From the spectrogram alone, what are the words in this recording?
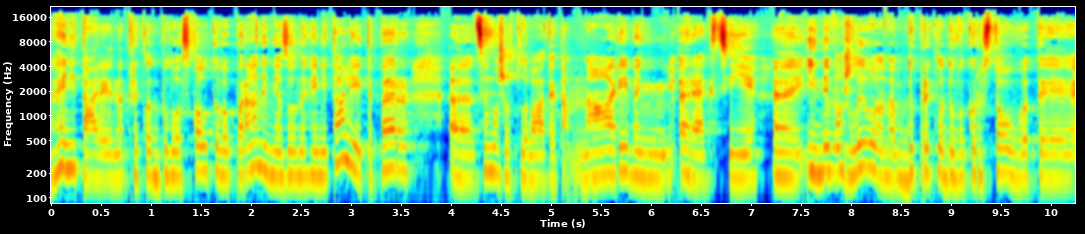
геніталії, наприклад, було осколкове поранення зони геніталії, тепер е, це може впливати там на рівень ерекції, і неможливо до прикладу використовувати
